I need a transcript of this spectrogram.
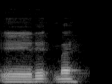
给的，来。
